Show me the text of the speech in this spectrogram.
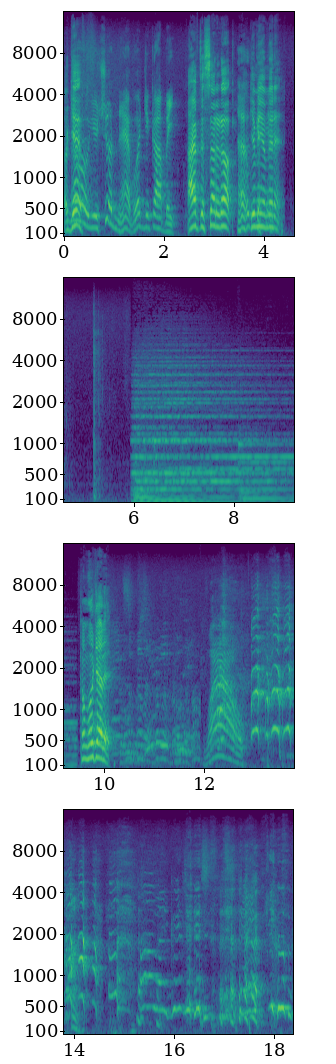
A gift. No, you shouldn't have. What you got me? I have to set it up. Give me a minute. Come look at it. Wow. Oh my goodness. Thank you.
